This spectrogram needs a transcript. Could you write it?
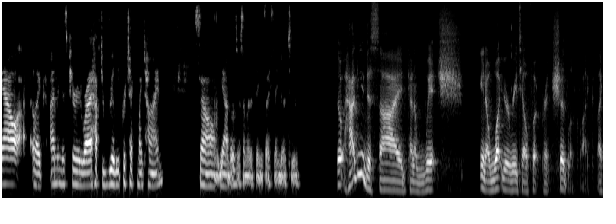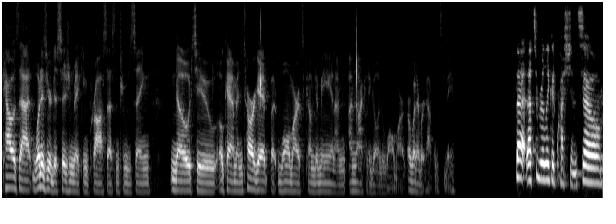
now, like, I'm in this period where I have to really protect my time. So, yeah, those are some of the things I say no to. So, how do you decide kind of which you know what your retail footprint should look like? Like how is that what is your decision making process in terms of saying no to okay i'm in target but walmart's come to me and i'm, I'm not going to go into walmart or whatever it happens to be? That, that's a really good question. So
